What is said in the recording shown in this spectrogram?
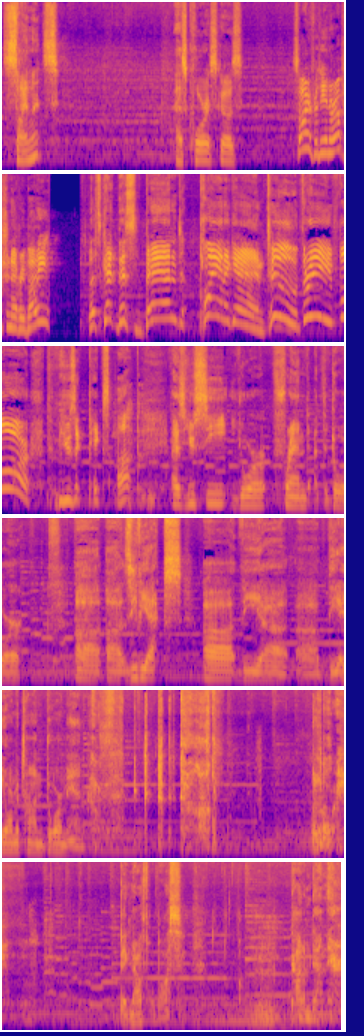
silence as chorus goes, Sorry for the interruption, everybody. Let's get this band playing again. Two, three, four. The music picks up as you see your friend at the door, ZVX, uh, the uh, uh, the Aeormaton doorman. Big mouthful, boss. Got him down there.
